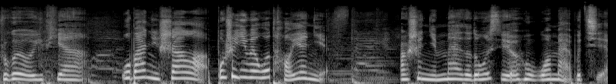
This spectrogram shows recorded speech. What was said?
如果有一天我把你删了，不是因为我讨厌你，而是你卖的东西 我买不起。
